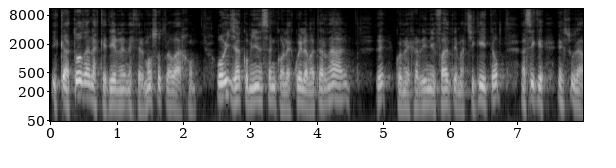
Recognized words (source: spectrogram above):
Y a todas las que tienen este hermoso trabajo. Hoy ya comienzan con la escuela maternal, ¿eh? con el jardín infante más chiquito, así que es una,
